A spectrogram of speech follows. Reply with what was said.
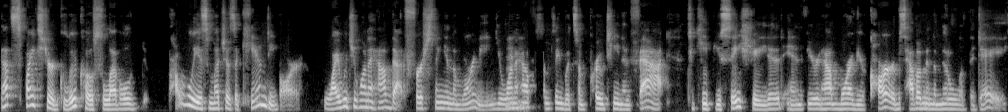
that spikes your glucose level probably as much as a candy bar. Why would you want to have that first thing in the morning? You want mm-hmm. to have something with some protein and fat to keep you satiated. And if you're going to have more of your carbs, have them in the middle of the day.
